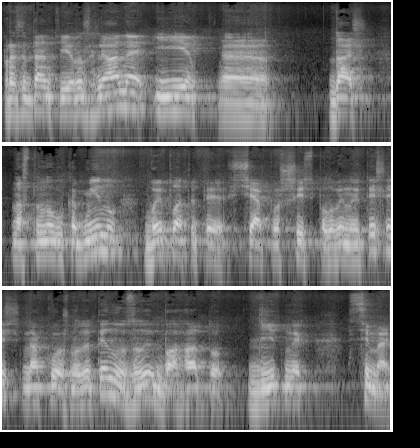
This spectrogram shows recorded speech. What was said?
Президент її розгляне і е, дасть настанову Кабміну виплатити ще по 6,5 тисяч на кожну дитину з багатодітних сімей.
